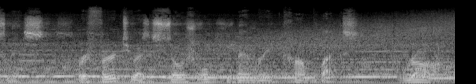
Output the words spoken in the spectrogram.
Consciousness, referred to as a social memory complex. Wrong.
